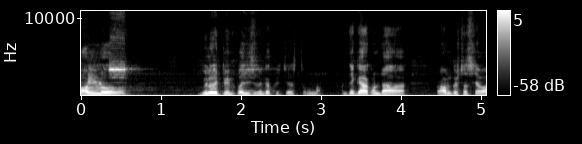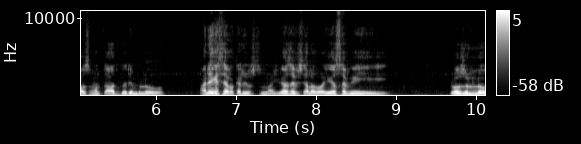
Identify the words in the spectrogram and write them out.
వాళ్ళలో విలువ పెంపొందించడానికి కృషి చేస్తూ ఉన్నాం. అంతేకాకుండా రామకృష్ణ సేవా సంస్థ ఆధ్వర్యంలో అనేక సేవ కలిగిస్తున్నాం వేసవి సెలవు వేసవి రోజుల్లో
